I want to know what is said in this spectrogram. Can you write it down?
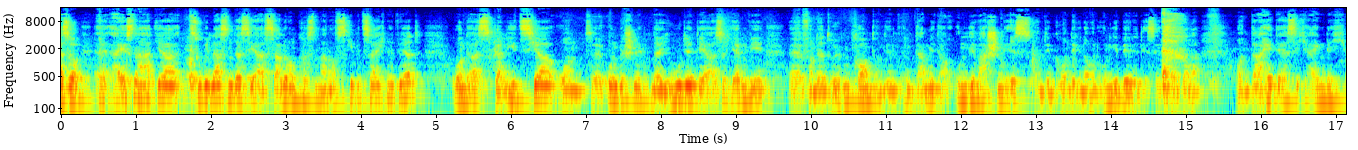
Also äh, Eisner hat ja zugelassen, dass er als Salomon Kosmanowski bezeichnet wird und als Galizier und äh, unbeschnittener Jude, der also irgendwie äh, von da drüben kommt und, in, und, damit auch ungewaschen ist und im Grunde genommen ungebildet ist etc. Und da hätte er sich eigentlich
